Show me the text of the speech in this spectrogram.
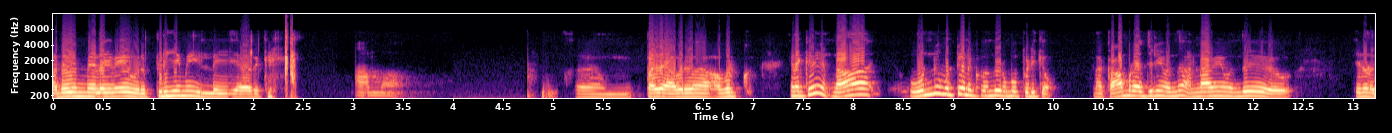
பதவி மேலேயே ஒரு பிரியமே இல்லை அவருக்கு. ஆமா. ஆம், அவரு அவருக்கு எனக்கு நான் ஒண்ணு மட்டும் எனக்கு வந்து ரொம்ப பிடிக்கும். நான் காமராஜரையும் வந்து அண்ணாவையும் வந்து என்னோட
